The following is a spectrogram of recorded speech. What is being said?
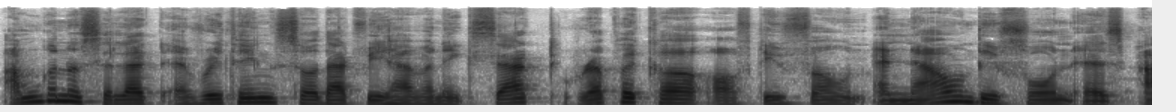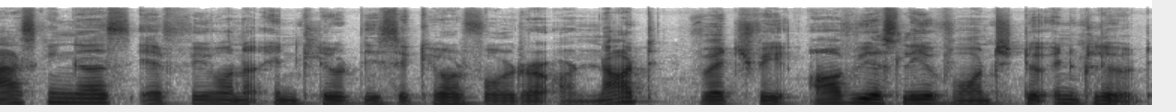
I'm gonna select everything so that we have an exact replica of the phone. And now the phone is asking us if we wanna include the secure folder or not, which we obviously want to include.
